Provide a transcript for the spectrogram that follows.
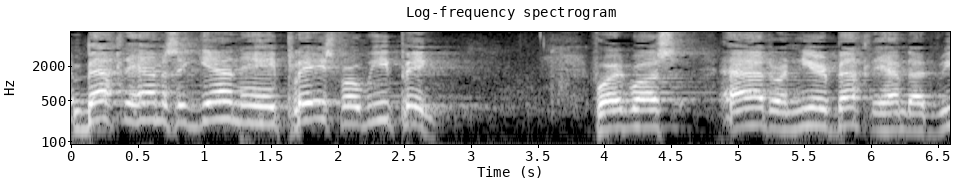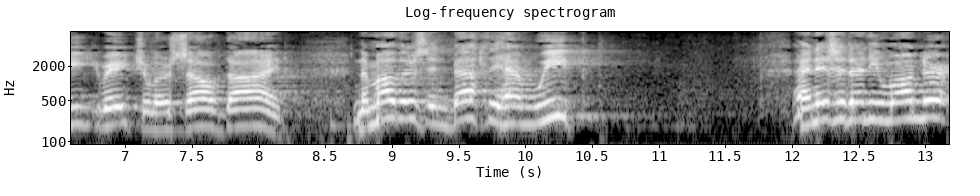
And Bethlehem is again a place for weeping. For it was at or near Bethlehem that Rachel herself died. And the mothers in Bethlehem weep. And is it any wonder?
